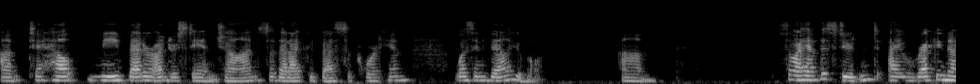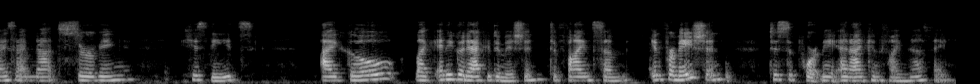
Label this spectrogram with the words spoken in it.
um, to help me better understand John so that I could best support him was invaluable. Um, so I have the student. I recognize I'm not serving his needs. I go, like any good academician, to find some information to support me, and I can find nothing.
